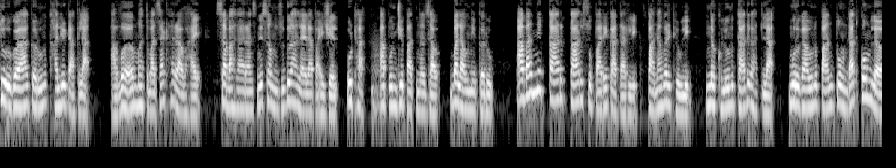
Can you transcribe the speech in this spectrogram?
चुरगळा करून खाली टाकला. आव महत्त्वाचा ठराव हाय सभादारांसनी समजूत घालायला पाहिजे. उठा आपण जिपातनं जाव. बलावणी करू. आबांनी कार कार सुपारी कातारली. पानावर ठेवली. नखलून कात घातला. मुरगाळून पान तोंडात कोंबलं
